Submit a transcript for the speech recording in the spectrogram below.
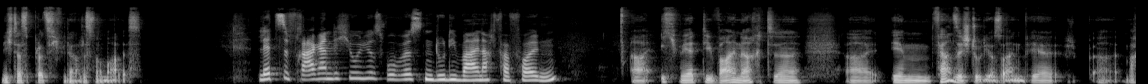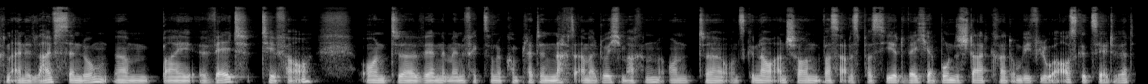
nicht, dass plötzlich wieder alles normal ist. Letzte Frage an dich, Julius. Wo wirst du die Wahlnacht verfolgen? Ah, ich werde die Weihnacht äh, äh, im Fernsehstudio sein. Wir machen eine Live-Sendung ähm, bei Welt TV und äh, werden im Endeffekt so eine komplette Nacht einmal durchmachen und äh, uns genau anschauen, was alles passiert, welcher Bundesstaat gerade um wie viel Uhr ausgezählt wird.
